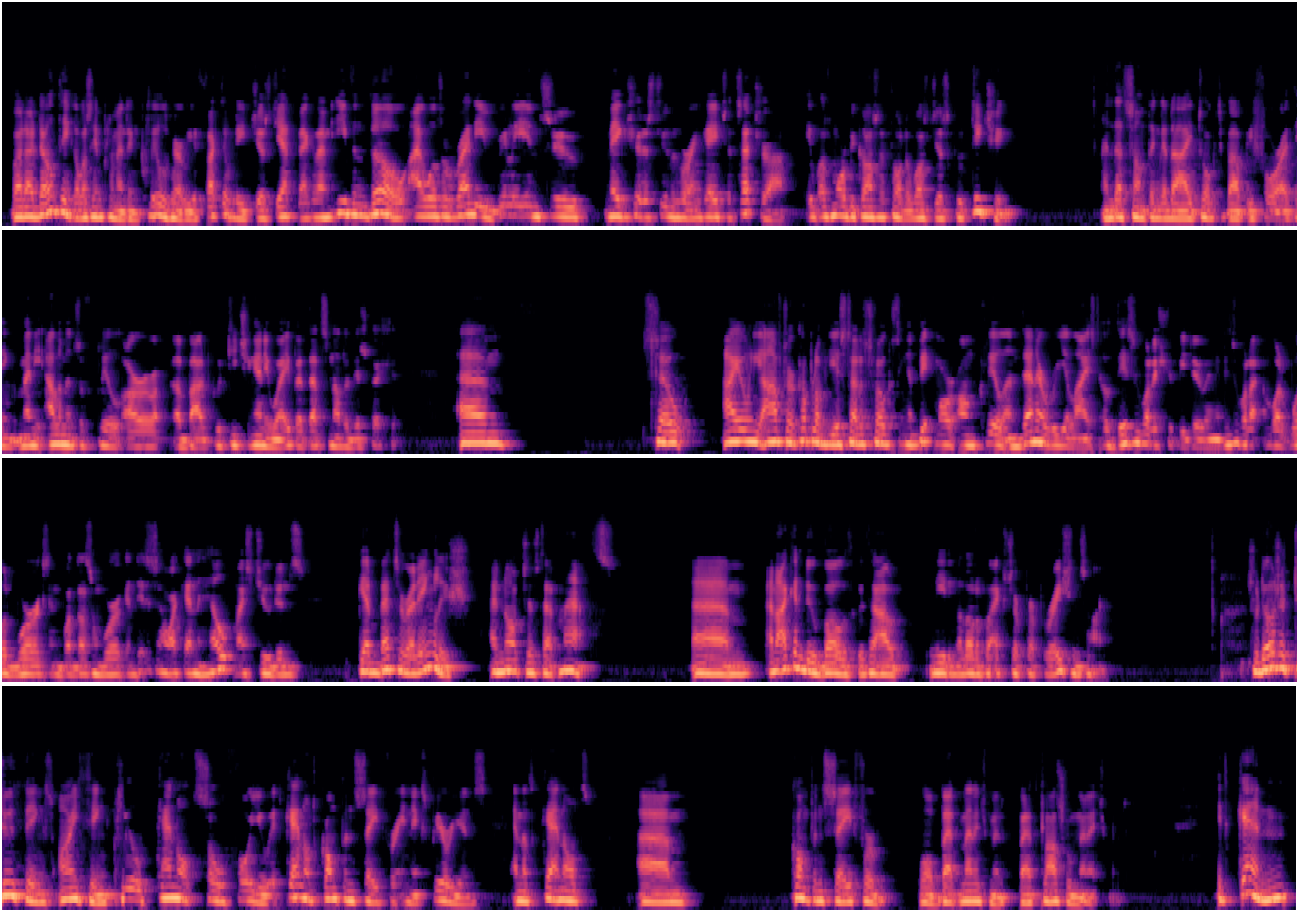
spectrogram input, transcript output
but I don't think I was implementing CLIL very effectively just yet back then, even though I was already really into making sure the students were engaged, etc. It was more because I thought it was just good teaching. And that's something that I talked about before. I think many elements of CLIL are about good teaching anyway, but that's another discussion. Um, so I only, after a couple of years, started focusing a bit more on CLIL, and then I realized, oh, this is what I should be doing, and this is what I, what what works and what doesn't work, and this is how I can help my students get better at English and not just at maths. Um, and I can do both without needing a lot of extra preparation time. So those are two things I think CLIL cannot solve for you. It cannot compensate for inexperience, and it cannot um, compensate for well bad management, bad classroom management. It can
